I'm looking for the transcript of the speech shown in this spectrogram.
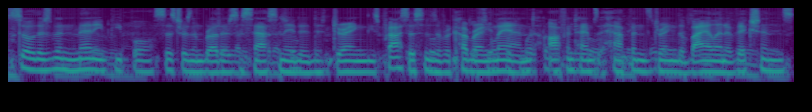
So there's been many people, sisters and brothers, assassinated during these processes of recovering land. Oftentimes it happens during the violent evictions.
